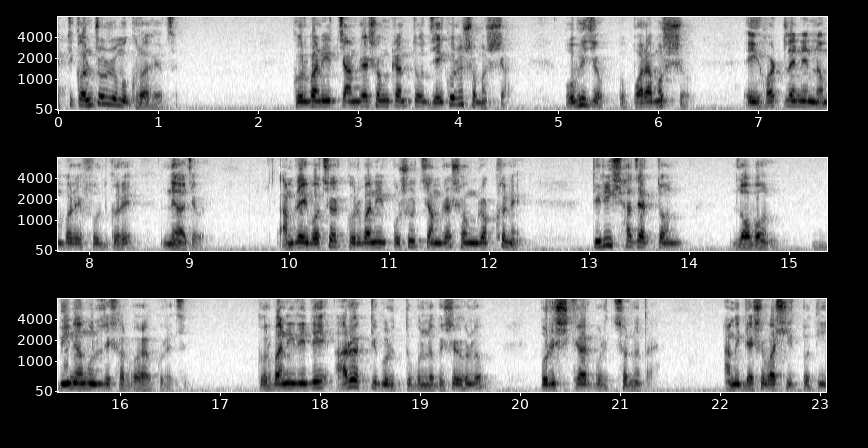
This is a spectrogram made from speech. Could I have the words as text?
একটি কন্ট্রোল রুমও খোলা হয়েছে। কোরবানির চামড়া সংক্রান্ত যে কোনো সমস্যা, অভিযোগ ও পরামর্শ এই হটলাইনের নম্বরে ফোন করে নেওয়া যাবে। আমরা এই বছর কোরবানির পশুর চামড়া সংরক্ষণে তিরিশ হাজার টন লবণ বিনামূল্যে সরবরাহ করেছি। কোরবানির ঈদে আরও একটি গুরুত্বপূর্ণ বিষয় হলো পরিষ্কার পরিচ্ছন্নতা। আমি দেশবাসীর প্রতি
